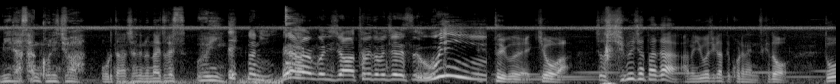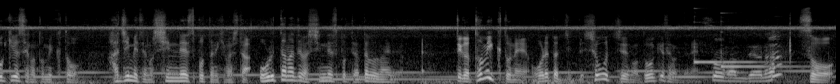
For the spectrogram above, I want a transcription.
皆さんこんにちは。オルタナチャンネルナイトです。ウィーン。え、何？皆さんこんにちは、とめとめちゃです。ウィーン。ということで今日はちょっと渋ジャパがあの用事があって来れないんですけど同級生のトミックと初めての心霊スポットに来ました。オルタナでは心霊スポットやったことないんだよてかトミックとね俺たちって小中の同級生なんだよね。そうなんだよな。そ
